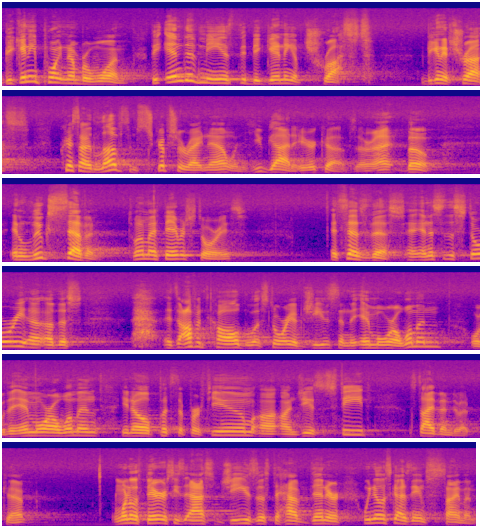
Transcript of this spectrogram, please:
Beginning point number one the end of me is the beginning of trust. The beginning of trust. Chris, I would love some scripture right now when you got it. Here it comes, all right? Boom. In Luke 7, it's one of my favorite stories. It says this, and this is the story of this. It's often called the story of Jesus and the immoral woman, or the immoral woman, you know, puts the perfume on, on Jesus' feet. Let's dive into it, okay? One of the Pharisees asked Jesus to have dinner. We know this guy's name's Simon.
